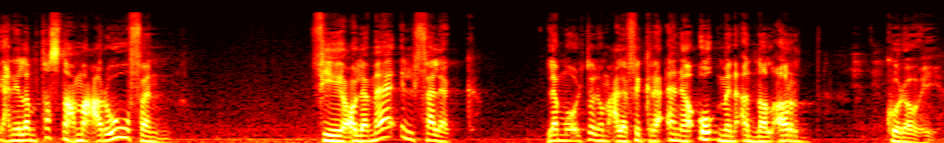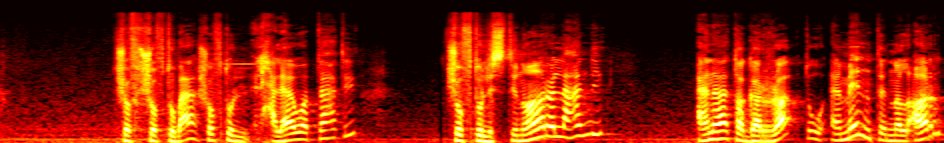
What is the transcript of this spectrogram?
يعني لم تصنع معروفا في علماء الفلك. لما قلت لهم على فكرة أنا أؤمن أن الأرض كروية. شوف شفتوا بقى؟ شفتوا الحلاوة بتاعتي؟ شفتوا الاستنارة اللي عندي؟ أنا تجرأت وأمنت أن الأرض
